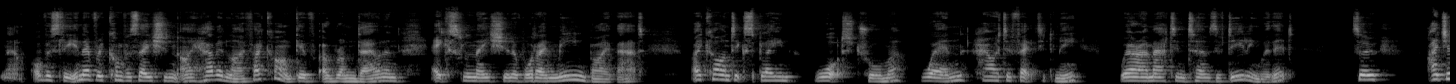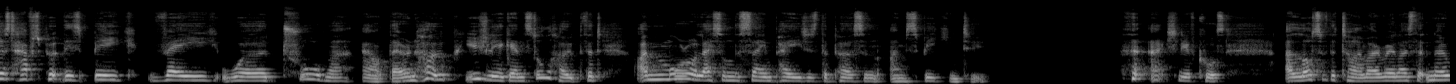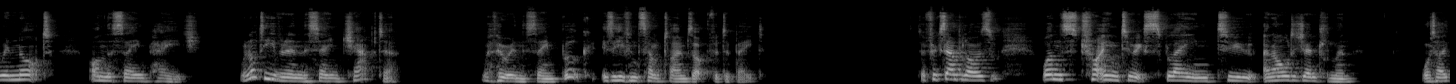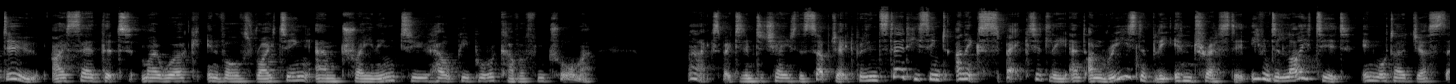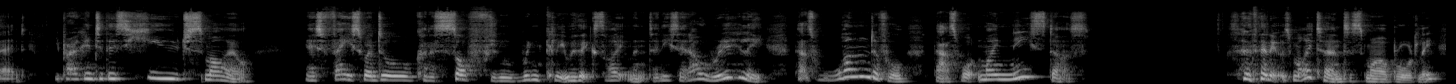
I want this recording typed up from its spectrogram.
Now, obviously, in every conversation I have in life, I can't give a rundown and explanation of what I mean by that. I can't explain what trauma, when, how it affected me, where I'm at in terms of dealing with it. So I just have to put this big, vague word trauma out there and hope, usually against all hope, that I'm more or less on the same page as the person I'm speaking to. Actually, of course, a lot of the time I realise that no, we're not on the same page. We're not even in the same chapter. Whether we're in the same book is even sometimes up for debate. So, for example, I was once trying to explain to an older gentleman what I do. I said that my work involves writing and training to help people recover from trauma. I expected him to change the subject, but instead he seemed unexpectedly and unreasonably interested, even delighted in what I'd just said. He broke into this huge smile. His face went all kind of soft and wrinkly with excitement, and he said, Oh, really? That's wonderful. That's what my niece does. So then it was my turn to smile broadly,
